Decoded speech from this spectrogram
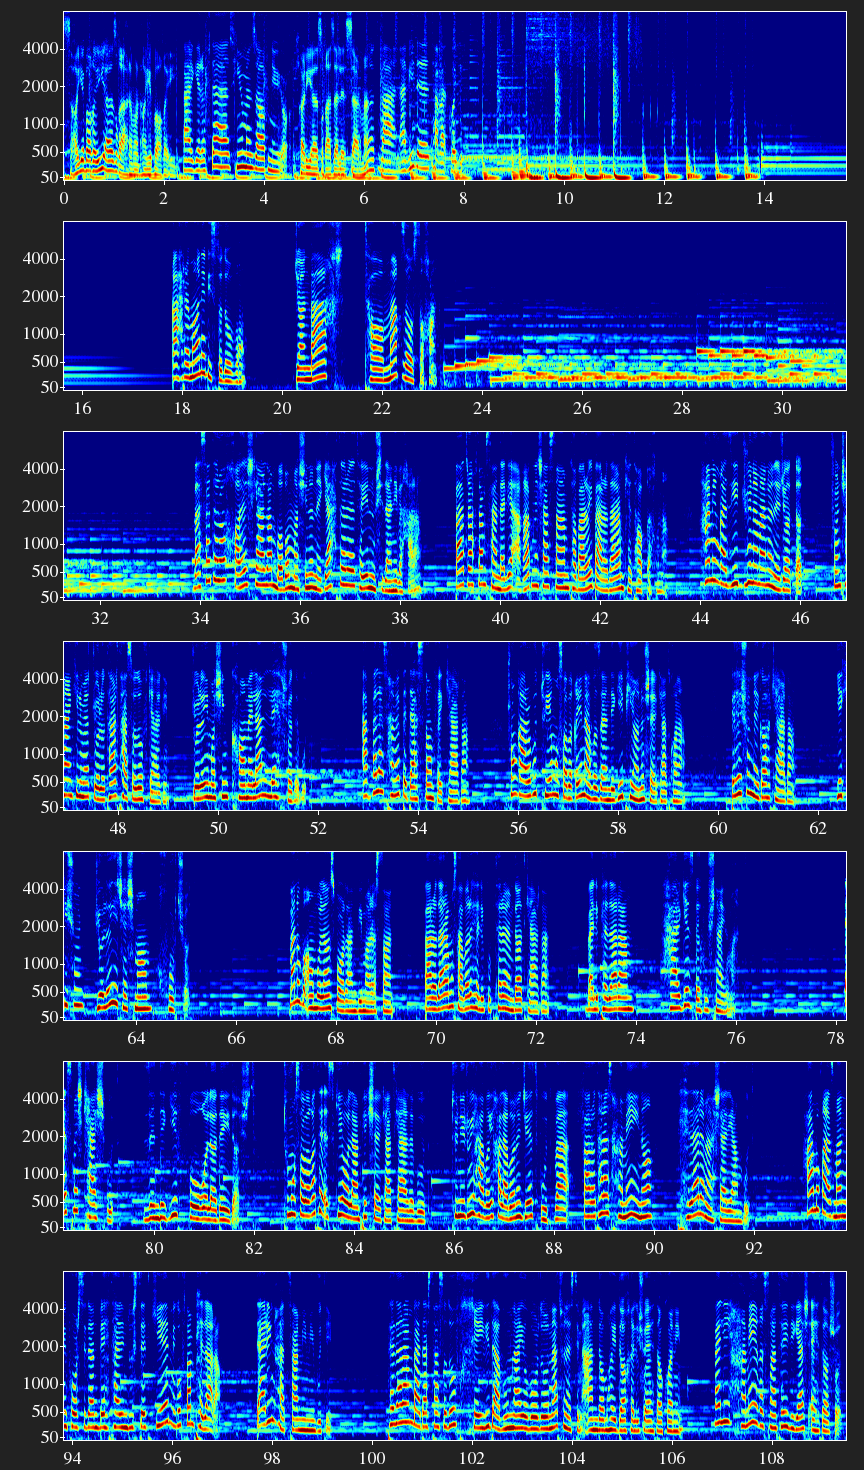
قصه های واقعی از قهرمان های واقعی. برگرفته از Humans of New York. کاری از غزل سرمد. و نوید توکلی. قهرمان 22 جانبخش تا مغز استخوان. وسط راه خواهش کردم بابا ماشین رو نگه داره تا یه نوشیدنی بخرم. بعد رفتم صندلی عقب نشستم تا برای برادرم کتاب بخونم. همین قضیه جون منو نجات داد. چون چند کیلومتر جلوتر تصادف کردیم. جلوی ماشین کاملا له شده بود. اول از همه به دستان فکر کردم. چون قرار بود توی مسابقه نوازندگی پیانو شرکت کنم. بهشون نگاه کردم. یکیشون جلوی چشمام خورد شد. منو با آمبولانس بردن بیمارستان. برادرم و سوار هلیکوپتر امداد کردن. ولی پدرم هرگز به هوش نیومد. اسمش کش بود. زندگی ای داشت. تو مسابقات اسکی المپیک شرکت کرده بود. تو نیروی هوایی خلبان جت بود و فراتر از همه اینا پدر محشریم بود. هر موقع از من میپرسیدن بهترین دوستت کیه می‌گفتم پدرم. در این حد صمیمی بودیم. پدرم بعد از تصادف خیلی دووم نیاورد و نتونستیم اندامهای داخلیشو اهدا کنیم. ولی همه قسمت های دیگش اهدا شد.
